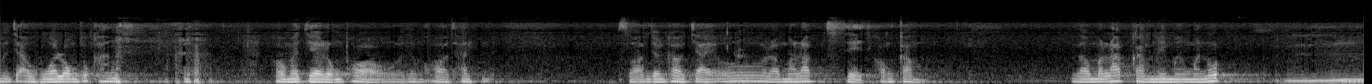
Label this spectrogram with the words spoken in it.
มันจะเอาหัวลงทุกครั้งพ อมาเจอหลวงพ่อโอ้หลวงพ่อท่าน สอนจนเข้าใจ โอ้ เรามารับเศษของกรรม เรามารับกรรมในเมืองมนุษย์อืม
